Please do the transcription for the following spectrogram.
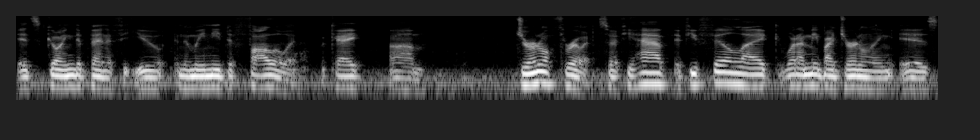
it's going to benefit you, and then we need to follow it. Okay, um, journal through it. So if you have, if you feel like what I mean by journaling is,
